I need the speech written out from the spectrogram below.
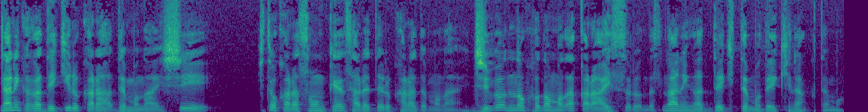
何かができるからでもないし人から尊敬されてるからでもない。自分の子供だから愛するんです。何ができてもできなくても。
